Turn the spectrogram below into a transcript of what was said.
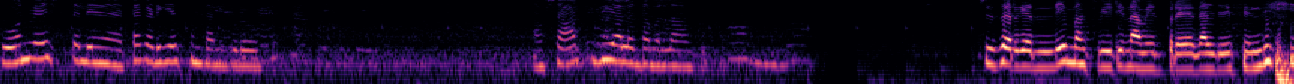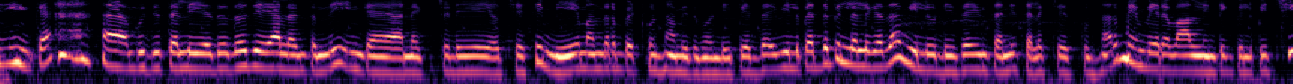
ఫోన్ వేస్ట్ తల్లి నేను ఎట్టా కడిగేసుకుంటాను ఇప్పుడు? షార్ట్స్ తీయాలంట మళ్ళీ ఆమెకి. చూసారు కదండి మా స్వీటీ నా మీద ప్రయోగాలు చేసింది. ఇంకా బుజ్జి తల్లి ఏదేదో చేయాలంటుంది. ఇంకా నెక్స్ట్ డే వచ్చేసి మేమందరం పెట్టుకుంటున్నాం ఇదిగోండి. పెద్ద వీళ్ళు పెద్ద పిల్లలు కదా వీళ్ళు డిజైన్స్ అన్ని సెలెక్ట్ చేసుకుంటున్నారు. మేము వేరే వాళ్ళని ఇంటికి పిలిపించి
